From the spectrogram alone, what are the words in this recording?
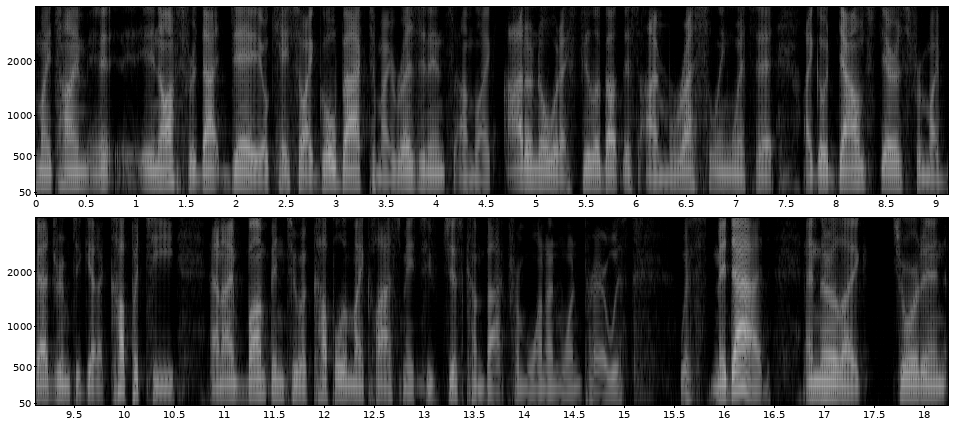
my time in Oxford that day. Okay, so I go back to my residence. I'm like, I don't know what I feel about this. I'm wrestling with it. I go downstairs from my bedroom to get a cup of tea, and I bump into a couple of my classmates who've just come back from one on one prayer with, with my dad. And they're like, Jordan,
